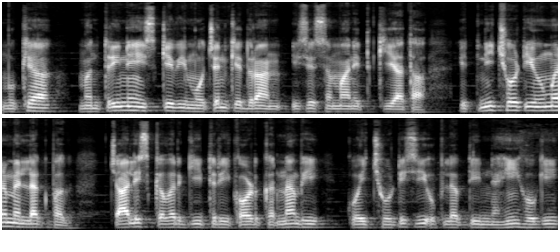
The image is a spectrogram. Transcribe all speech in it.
मुख्यमंत्री ने इसके विमोचन के दौरान इसे सम्मानित किया था। इतनी छोटी उम्र में लगभग 40 कवर गीत रिकॉर्ड करना भी कोई छोटी सी उपलब्धि नहीं होगी।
